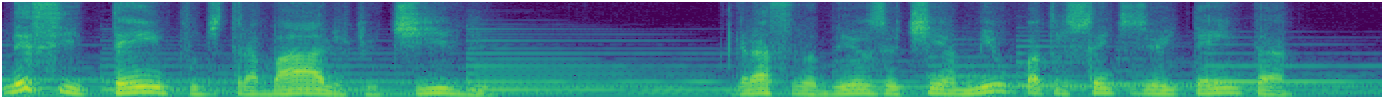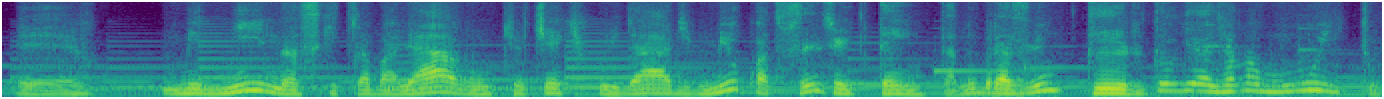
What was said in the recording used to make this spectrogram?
Nesse tempo de trabalho que eu tive, graças a Deus, eu tinha 1480 é, meninas que trabalhavam, que eu tinha que cuidar de 1480 no Brasil inteiro. Então eu viajava muito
